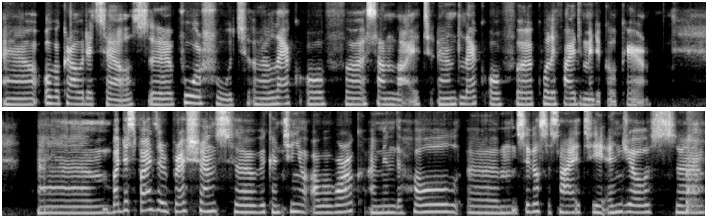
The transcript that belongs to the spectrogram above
uh, overcrowded cells, uh, poor food, uh, lack of sunlight, and lack of qualified medical care. Um, but despite the repressions, uh, we continue our work. I mean, the whole um, civil society, NGOs uh,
